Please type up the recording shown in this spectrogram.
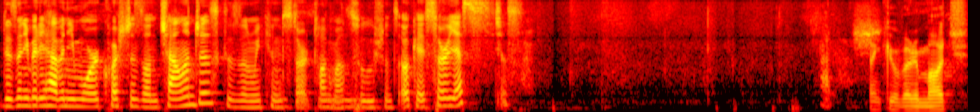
does anybody have any more questions on challenges? Because then we can start talking about solutions. Okay, sir, yes, yes. Thank you very much.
